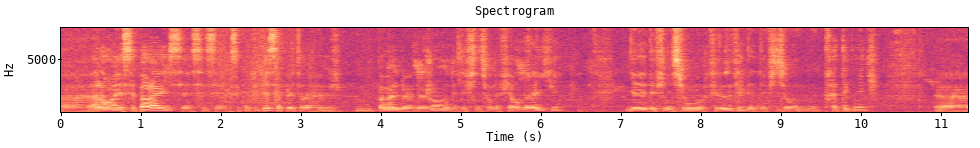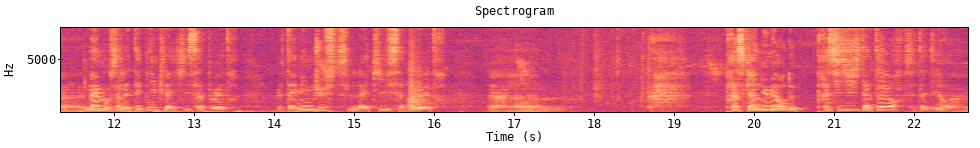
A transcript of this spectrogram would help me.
Euh, alors, eh, c'est pareil, c'est, c'est, c'est, c'est compliqué. Ça peut être. euh, pas mal de, de gens ont des définitions différentes de l'Aiki. Il y a des définitions philosophiques, des définitions très techniques. Euh, même au sein de la technique, l'Aiki, ça peut être le timing juste. L'Aiki, ça peut être. Presque un numéro de prestidigitateur, c'est-à-dire euh,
